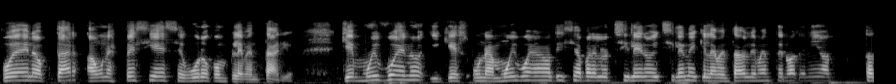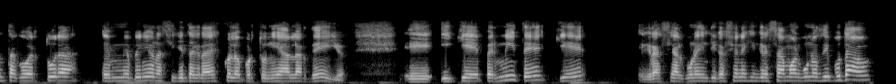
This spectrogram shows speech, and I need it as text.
pueden optar a una especie de seguro complementario, que es muy bueno y que es una muy buena noticia para los chilenos y chilenas y que lamentablemente no ha tenido tanta cobertura en mi opinión, así que te agradezco la oportunidad de hablar de ello. Eh, y que permite que gracias a algunas indicaciones que ingresamos algunos diputados,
